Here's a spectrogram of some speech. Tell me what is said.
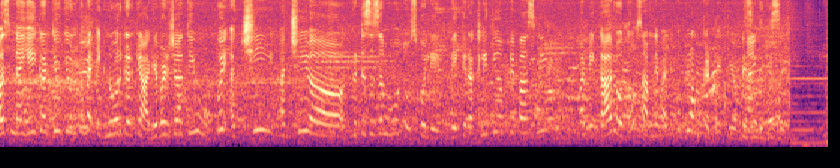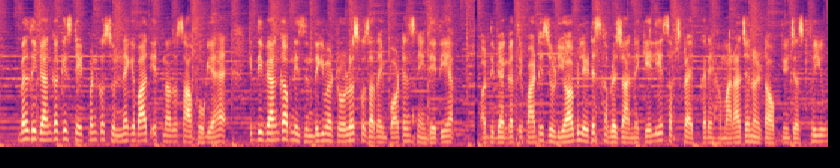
बस मैं यही करती हूँ कि उनको मैं इग्नोर करके आगे बढ़ जाती हूँ। कोई अच्छी अच्छी क्रिटिसिज्म हो तो उसको ले लेके रख लेती हूँ अपने पास में और बेकार हो तो सामने वाले को ब्लॉक कर देती हूँ अपनी ज़िंदगी से। वेल दिव्यांका की स्टेटमेंट को सुनने के बाद इतना तो साफ़ हो गया है कि दिव्यांका अपनी ज़िंदगी में ट्रोलर्स को ज़्यादा इंपॉर्टेंस नहीं देती है। और दिव्यांका त्रिपाठी से जुड़ी और भी लेटेस्ट खबरें जानने के लिए सब्सक्राइब करें हमारा channel top news just for you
